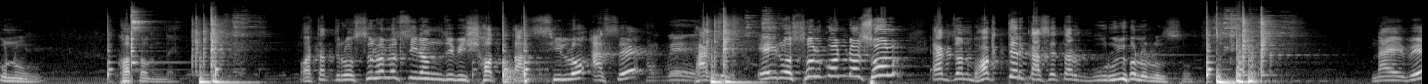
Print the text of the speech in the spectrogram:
কোনো খতম নেই। অর্থাৎ রসুল হলো চিরঞ্জীবী সত্তা ছিল আছে থাকবে। এই রসুল কোন রসুল? একজন ভক্তের কাছে তার গুরুই হলো রসুল। নায়েবে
